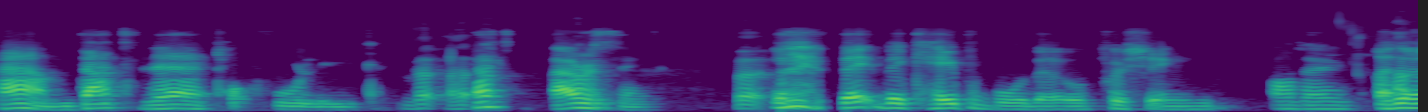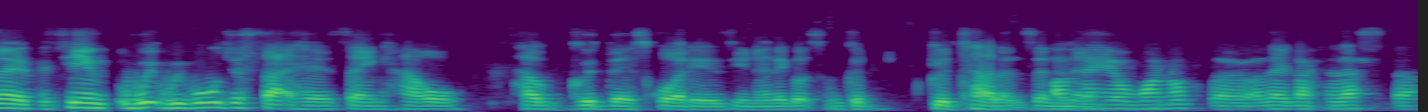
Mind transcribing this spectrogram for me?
Ham. That's their top four league. That, uh, That's embarrassing. But they they're capable though of pushing. Are they? I don't know. The team we we've all just sat here saying how how good their squad is. You know, they've got some good good talents in are there. Are they a one-off though? Are they like a Leicester?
